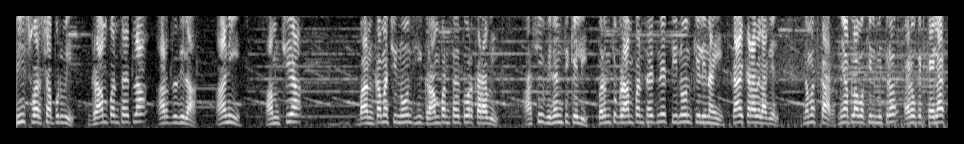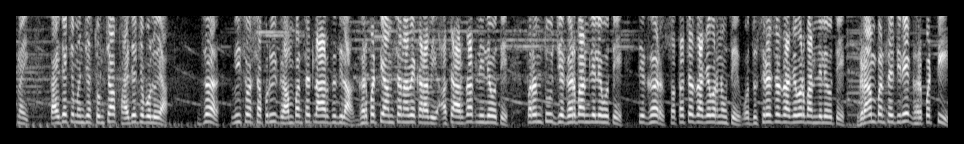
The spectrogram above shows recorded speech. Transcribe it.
वीस वर्षापूर्वी ग्रामपंचायतला अर्ज दिला आणि आमच्या बांधकामाची नोंद ही ग्रामपंचायतवर करावी अशी विनंती केली. परंतु ग्रामपंचायतने ती नोंद केली नाही. काय करावे लागेल? नमस्कार. मी आपला वकील मित्र ॲडव्होकेट कैलास नाईक. कायद्याचे म्हणजेच तुमच्या फायद्याचे बोलूया. जर वीस वर्षापूर्वी ग्रामपंचायतला अर्ज दिला घरपट्टी आमच्या नावे करावी असे अर्जात लिहिले होते परंतु जे घर बांधलेले होते ते घर स्वतःच्या जागेवर नव्हते व दुसऱ्याच्या जागेवर बांधलेले होते. ग्रामपंचायतीने घरपट्टी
